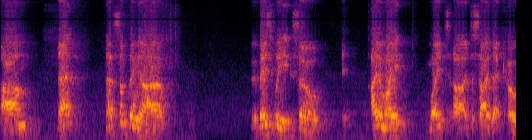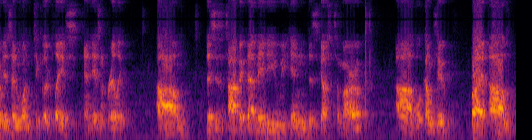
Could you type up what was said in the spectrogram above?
um, that that's something. Uh, basically, so IDA might uh, decide that code is in one particular place and isn't really. Um, this is a topic that maybe we can discuss tomorrow. Uh, we'll come to, but um,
